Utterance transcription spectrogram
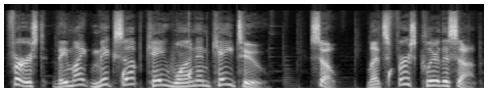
First, they might mix up K1 and K2. So, let's first clear this up.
